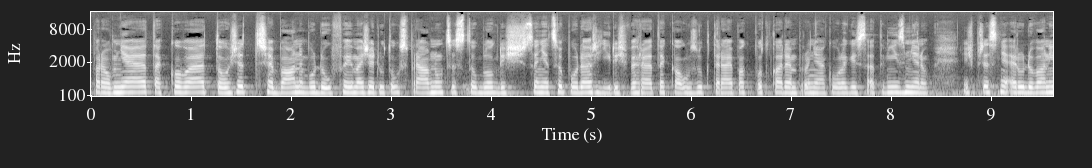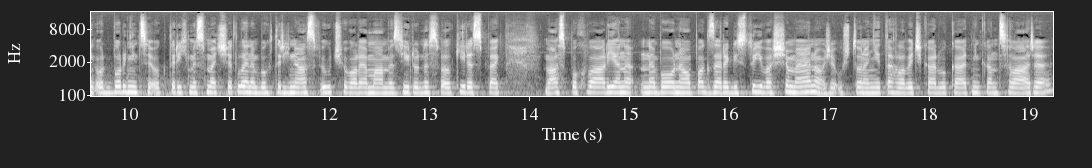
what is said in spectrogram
pro mě takové to, že třeba, nebo doufejme, že jdu tou správnou cestou, bylo, když se něco podaří, když vyhrajete kauzu, která je pak podkladem pro nějakou legislativní změnu, když přesně erudovaní odborníci, o kterých my jsme četli nebo kteří nás vyučovali a máme z nich dodnes velký respekt, vás pochválí nebo naopak zaregistrují vaše jméno, že už to není ta hlavička advokátní kanceláře,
